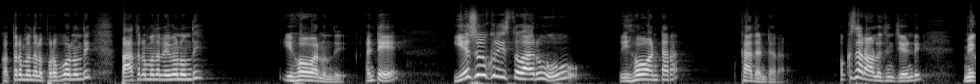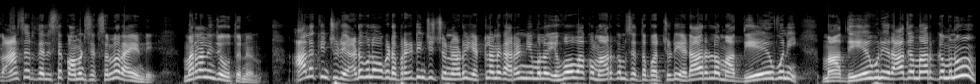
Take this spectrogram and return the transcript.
కొత్త మందల ప్రభు ఉంది పాత మందల ఏమనుంది యహోవానుంది అంటే యేసుక్రీస్తు వారు యహో అంటారా? కాదంటారా? ఒకసారి ఆలోచించేయండి మీకు ఆన్సర్ తెలిస్తే కామెంట్ సెక్షన్లో రాయండి. మరలా నేను చదువుతున్నాను. ఆలకించుడి అడవులో ఒకటి ప్రకటించుచున్నాడు. ఎట్లనగా అరణ్యములో యహోవాకు మార్గం సిద్ధపరచుడు. ఎడారులో మా దేవుని మా దేవుని రాజమార్గమును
